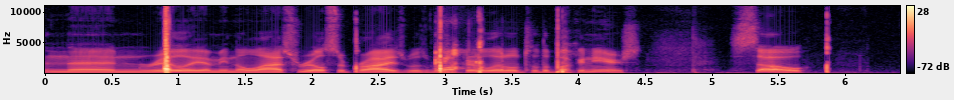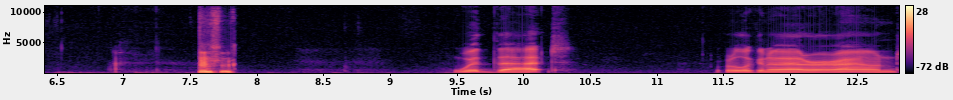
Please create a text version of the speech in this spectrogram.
and then, really, I mean, the last real surprise was Walker Little to the Buccaneers. So, with that, we're looking at around.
